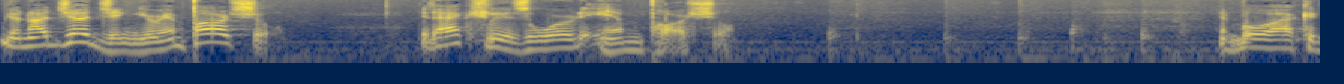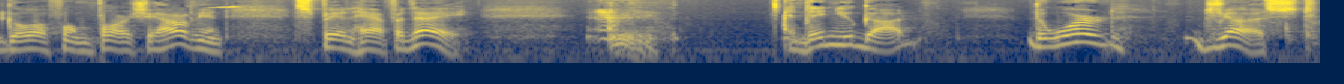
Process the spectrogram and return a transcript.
You're not judging, you're impartial. It actually is the word impartial. And boy, I could go off on partiality and spend half a day. and then you got the word just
